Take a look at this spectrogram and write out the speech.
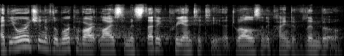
At the origin of the work of art lies some aesthetic pre-entity that dwells in a kind of limbo,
